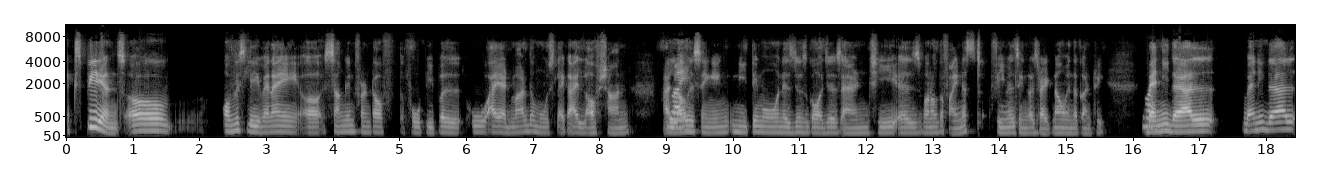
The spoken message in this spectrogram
Experience. Uh, obviously when I uh, sung in front of the four people who I admire the most like I love Shan. I love his singing. Neeti Mohan is just gorgeous, and she is one of the finest female singers right now in the country. right. Benny Dayal, Benny Dayal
